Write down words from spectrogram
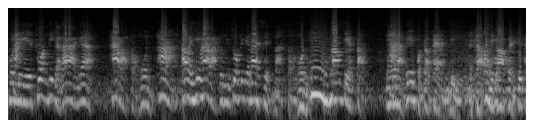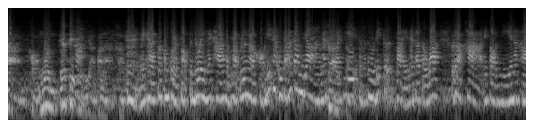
คุณค่ะมีช่วงที่จะได้เนี่ย 5 บาทต่อหุ้น ค่ะ ถ้าไป25 บาทคุณมีช่วงที่จะได้ 10 บาทต่อหุ้นอืม ความเสี่ยงต่ำ ในขณะที่ผลตอบแทนดีนะครับโอ้โหนี่ก็เป็นทิศทางของหุ้น s อค่ะอย่างพาราครับ อ่านะคะก็ต้องตรวจสอบกันด้วยนะคะสำหรับเรื่องราวของที่ทางอุตสาหกรรมยางนะใช่คะครับที่สำนักงานได้เกิดไปนะคะ แต่ว่าราคาในตอนนี้นะคะ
